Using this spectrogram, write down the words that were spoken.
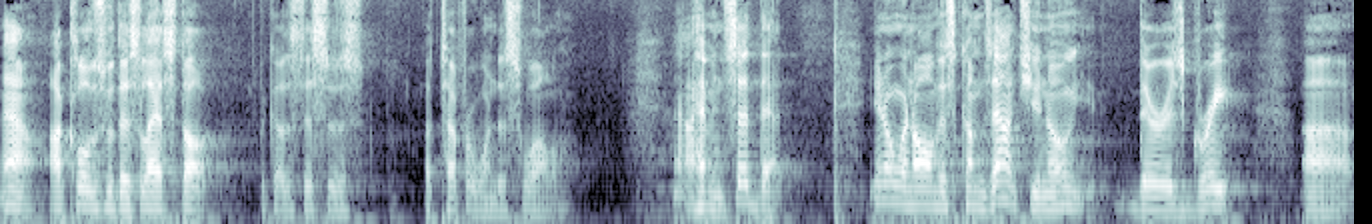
Now, I'll close with this last thought because this is a tougher one to swallow. Now, having said that, you know, when all this comes out, you know, there is great, uh,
